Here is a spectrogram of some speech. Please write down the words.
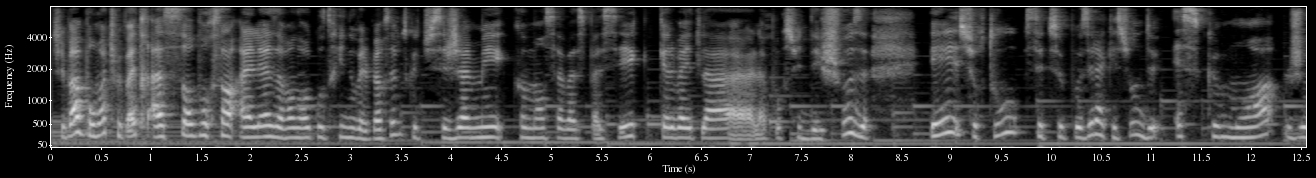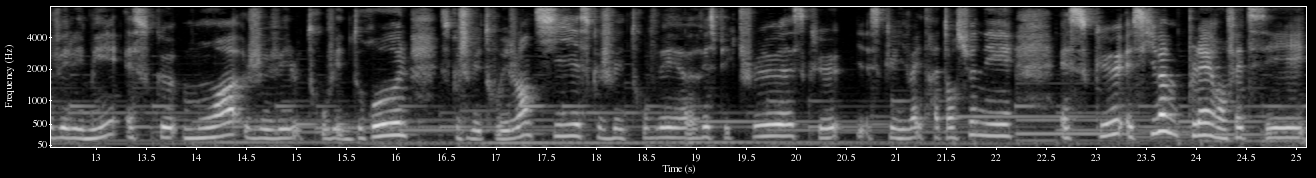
je sais pas, pour moi tu peux pas être à 100% à l'aise avant de rencontrer une nouvelle personne parce que tu sais jamais comment ça va se passer, quelle va être la poursuite des choses. Et surtout, c'est de se poser la question de est-ce que moi je vais l'aimer? Est-ce que moi je vais le trouver drôle? Est-ce que je vais le trouver gentil? Est-ce que je vais le trouver euh, respectueux? Est-ce que est-ce qu'il va être attentionné? Est-ce que est-ce qu'il va me plaire en fait? C'est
